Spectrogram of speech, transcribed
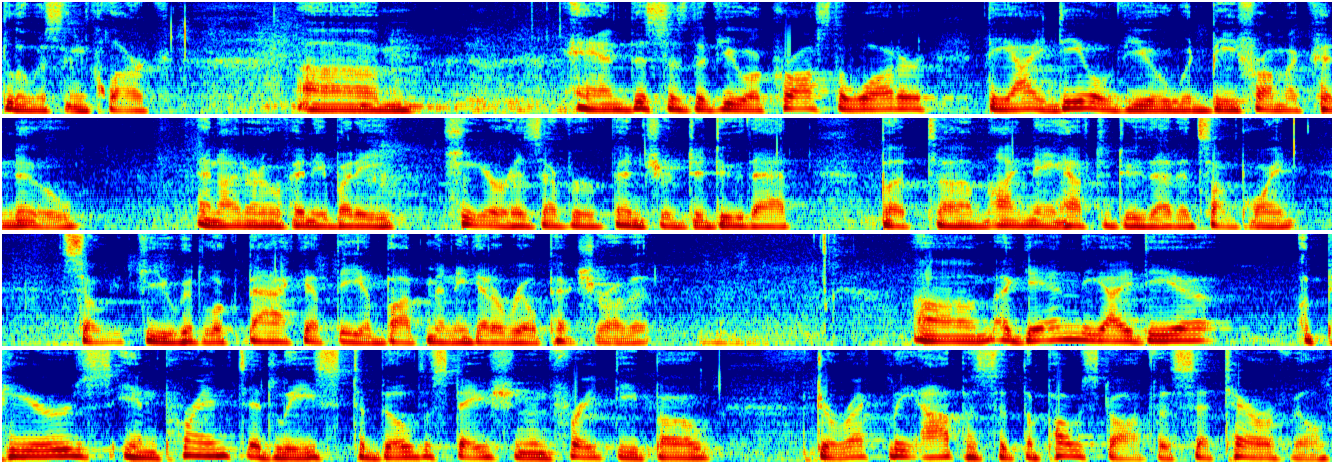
Lewis and Clark. Um, and this is the view across the water. The ideal view would be from a canoe. And I don't know if anybody here has ever ventured to do that, but um, I may have to do that at some point so you could look back at the abutment and get a real picture of it. Um, again, the idea appears in print, at least, to build a station and freight depot directly opposite the post office at Tariffville.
